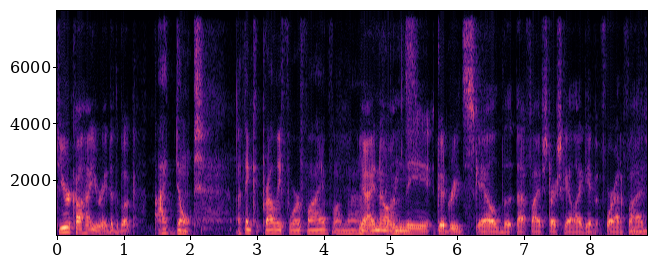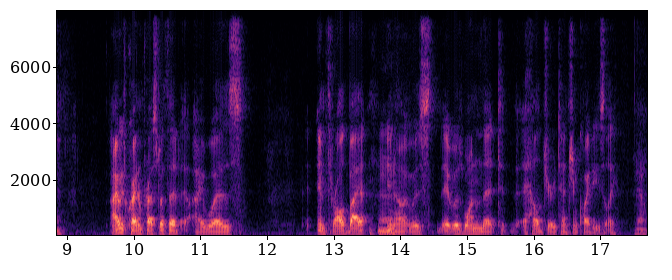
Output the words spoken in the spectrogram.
Do you recall how you rated the book? I don't. I think probably four or five on. Uh, Yeah, I know on the Goodreads scale, the, that five star scale, I gave it four out of 5 Mm-hmm. I was quite impressed with it. I was enthralled by it. Mm. You know, it was it was one that held your attention quite easily. Yeah.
